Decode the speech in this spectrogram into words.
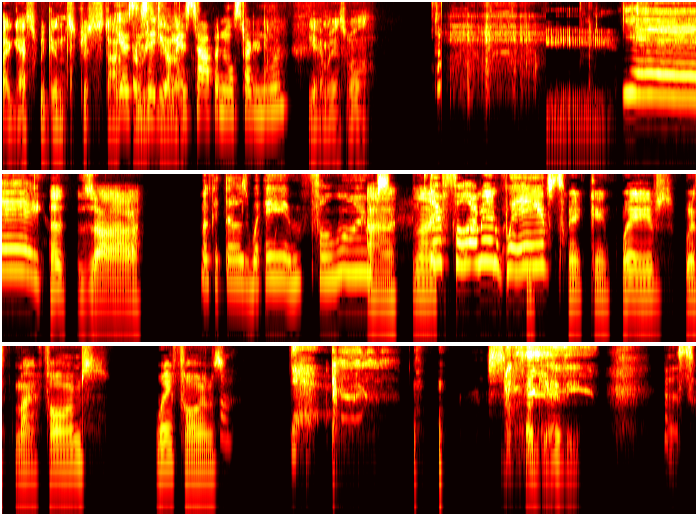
I guess we can just stop. I was gonna say, do you want me to stop and we'll start a new one? Yeah, may as well. Yay! Huzzah! Look at those waveforms. Like They're forming waves. making waves with my forms. Waveforms. Yeah, So jazzy. that was,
